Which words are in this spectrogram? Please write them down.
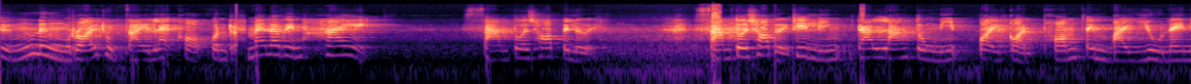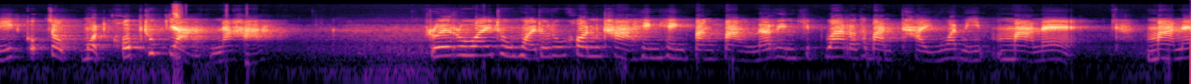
ถึงหนึ่งร้อยถูกใจและขอคนรักแม่นรินให้สามตัวชอบไปเลยสามตัวชอบเลยที่ลิงก์ด้านล่างตรงนี้ ปล่อยก่อนพร้อมเต็มใบอยู่ในนี้จบหมดครบทุกอย่างนะคะ รวยๆถูกหวยทุกๆคนค่ะเฮงเฮงๆปังนรินคิดว่ารัฐบาลไทยงวดนี้มาแน่ มาแน่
